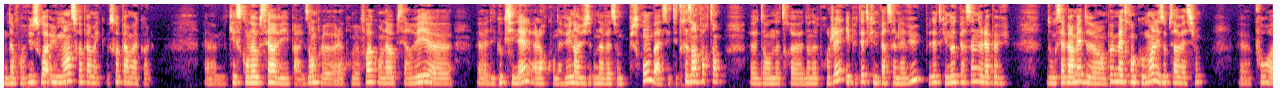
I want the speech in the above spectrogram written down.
D'un point de vue soit humain, soit, soit permacole. Euh, qu'est-ce qu'on a observé? Par exemple, euh, la première fois qu'on a observé euh, des coccinelles, alors qu'on avait une, invasion de pucerons, bah, c'était très important dans, notre, dans notre projet. Et peut-être qu'une personne l'a vu, peut-être qu'une autre personne ne l'a pas vu. Donc ça permet de un peu mettre en commun les observations pour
